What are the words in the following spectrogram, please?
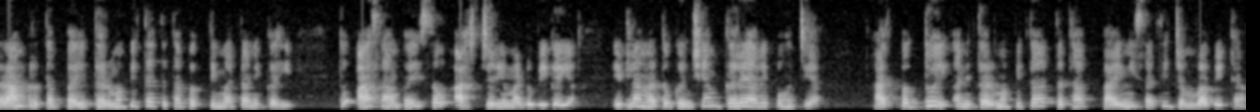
રામ પ્રતાપભાઈ ધર્મપિતા તથા ભક્તિ માતાને કહી, તો આ સાંભળી સૌ આશ્ચર્યમાં ડૂબી ગયા. એટલામાં તો ઘનશ્યામ ઘરે આવી પહોંચ્યા. હાથ પગ ધોઈ અને ધર્મપિતા તથા ભાઈની સાથે જમવા બેઠા.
